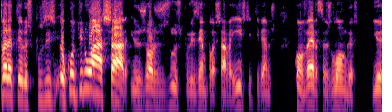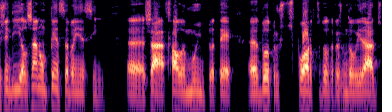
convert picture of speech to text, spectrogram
para ter os posições. Eu continuo a achar, e o Jorge Jesus, por exemplo, achava isto, e tivemos conversas longas, e hoje em dia ele já não pensa bem assim. Uh, já fala muito até uh, de outros desportos, de outras modalidades,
